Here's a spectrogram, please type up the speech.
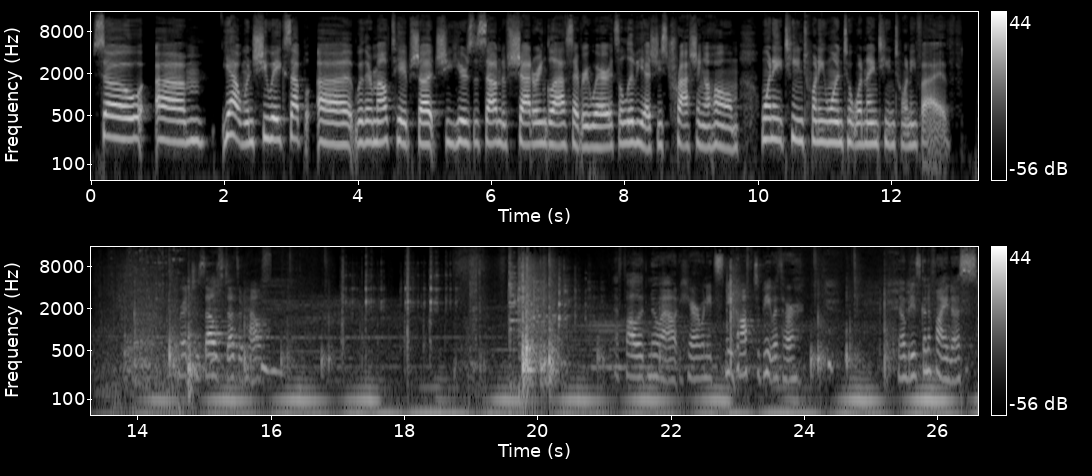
So, um, yeah, when she wakes up, uh, with her mouth taped shut, she hears the sound of shattering glass everywhere. It's Olivia. She's trashing a home. 11821 to 11925. We're Giselle's desert house. Followed Noah out here when he'd sneak off to be with her. Nobody's gonna find us.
